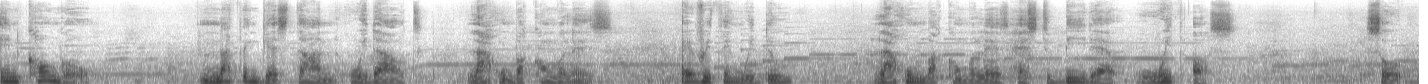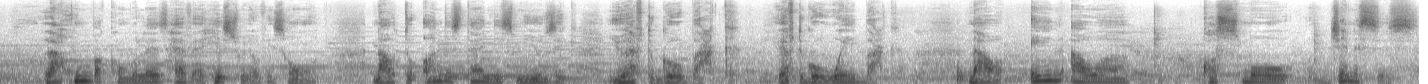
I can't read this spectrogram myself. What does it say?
in Congo, nothing gets done without La Rumba Congolaise. Everything we do, La Rumba Congolaise has to be there with us. So La Rumba Congolaise have a history of its own. Now to understand this music, you have to go back. You have to go way back. Now in our cosmogenesis,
